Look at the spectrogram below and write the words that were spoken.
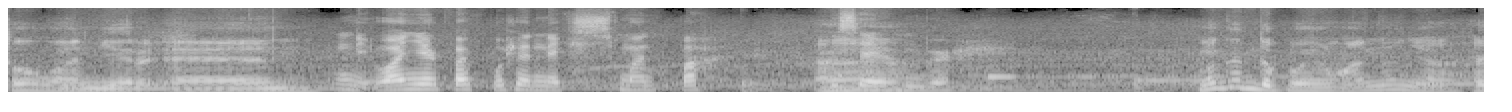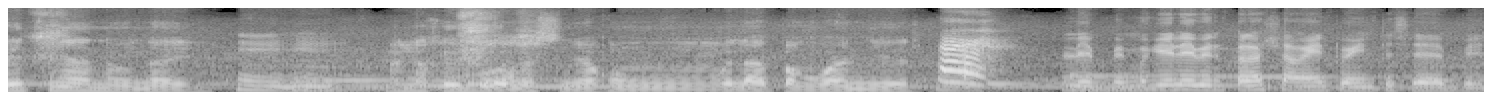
to? One year and... Hindi, one year pa po siya next month pa. Ah. December. Maganda po yung ano niya. Height niya, no, Nay. Mm-mm. Malaki bolos niya kung wala pang one year. 11. Mag-11 pa lang siya ngayon, 27.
